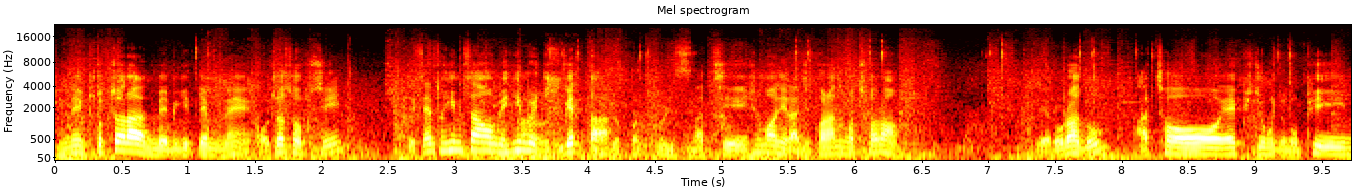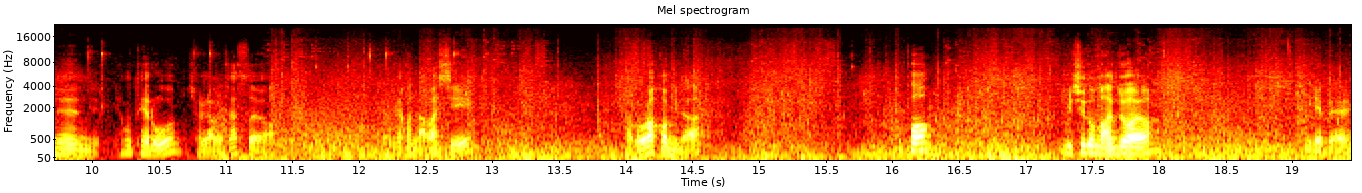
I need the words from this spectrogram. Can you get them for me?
굉장히 부적절한 맵이기 때문에 어쩔 수 없이 센터 힘싸움에 힘을 주겠다. 마치 휴먼이 라지컬 하는 것처럼 이제 로라도 아처의 비중을 좀 높이는 형태로 전략을 짰어요. 자, 세컨 나가시. 자, 로라 겁니다. 키퍼. 위치 너무 안 좋아요. 2레벨.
